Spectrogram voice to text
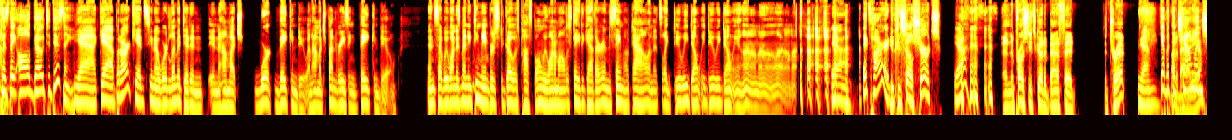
because they all go to Disney. Yeah, yeah. But our kids, you know, we're limited in in how much work they can do and how much fundraising they can do. And so we want as many team members to go as possible, and we want them all to stay together in the same hotel. And it's like, do we? Don't we? Do we? Don't we? I don't know. I don't know. Yeah, it's hard. you can sell shirts, yeah, and the proceeds go to benefit the trip. yeah. yeah. But the Not a bad idea. challenge,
